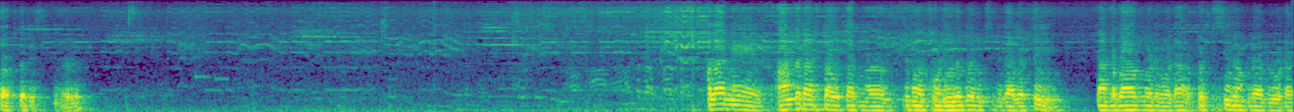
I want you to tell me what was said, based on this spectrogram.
సత్కరిస్తున్నారు అలానే ఆంధ్ర రాష్ట్ర అవతరణ దినోత్సవం ఈరోజు వచ్చింది కాబట్టి దాంట్లో భాగంగా కూడా ప్రతి శ్రీరామ్ గారు కూడా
